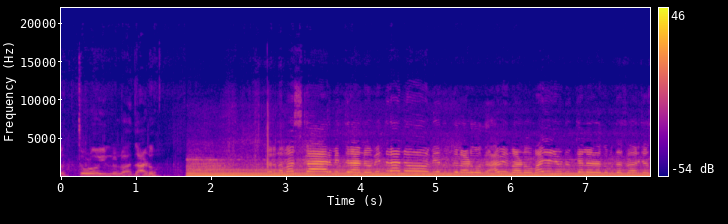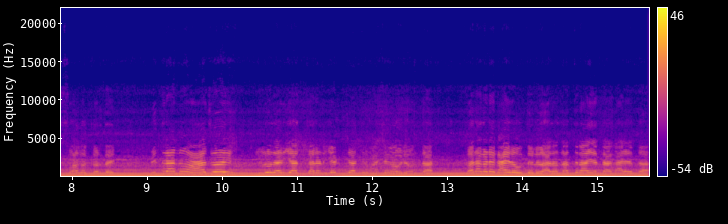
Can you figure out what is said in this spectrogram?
चोळो इल्लो जाडो तर नमस्कार मित्रांनो मित्रांनो मी तुमचं लाडको गावी माणू माझ्या युट्यूब चॅनलला तुमचं सहर्ष स्वागत करताय. मित्रांनो आज इलोदारी आज कारण एकट्या तर मासे गावले म्हणतात घराकडे काय राहतलं आता जत्रा येता काय येता?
